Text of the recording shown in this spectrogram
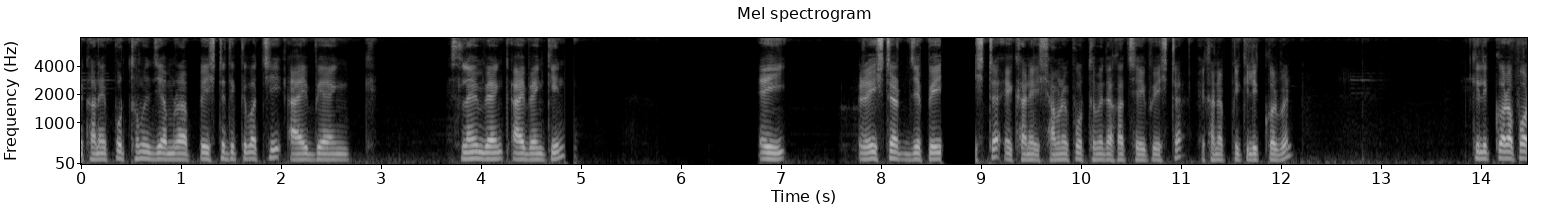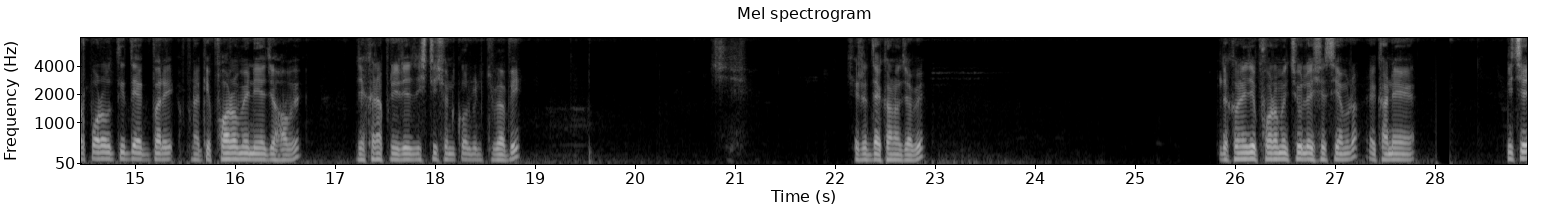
এখানে প্রথমে যে আমরা পেজটা দেখতে পাচ্ছি I bank Islami bank I banking এই রেজিস্টার্ড যে পেজটা এখানে সামনে প্রথমে দেখাচ্ছে এই পেজটা এখানে আপনি ক্লিক করবেন। ক্লিক করার পর পরবর্তীতে একবারে আপনাকে ফর্মে নিয়ে যাওয়া হবে, যেখানে আপনি রেজিস্ট্রেশন করবেন কীভাবে। সেটা দেখানো যাবে। দেখুন, এই যে ফর্মে চলে এসেছি আমরা। এখানে নিচে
